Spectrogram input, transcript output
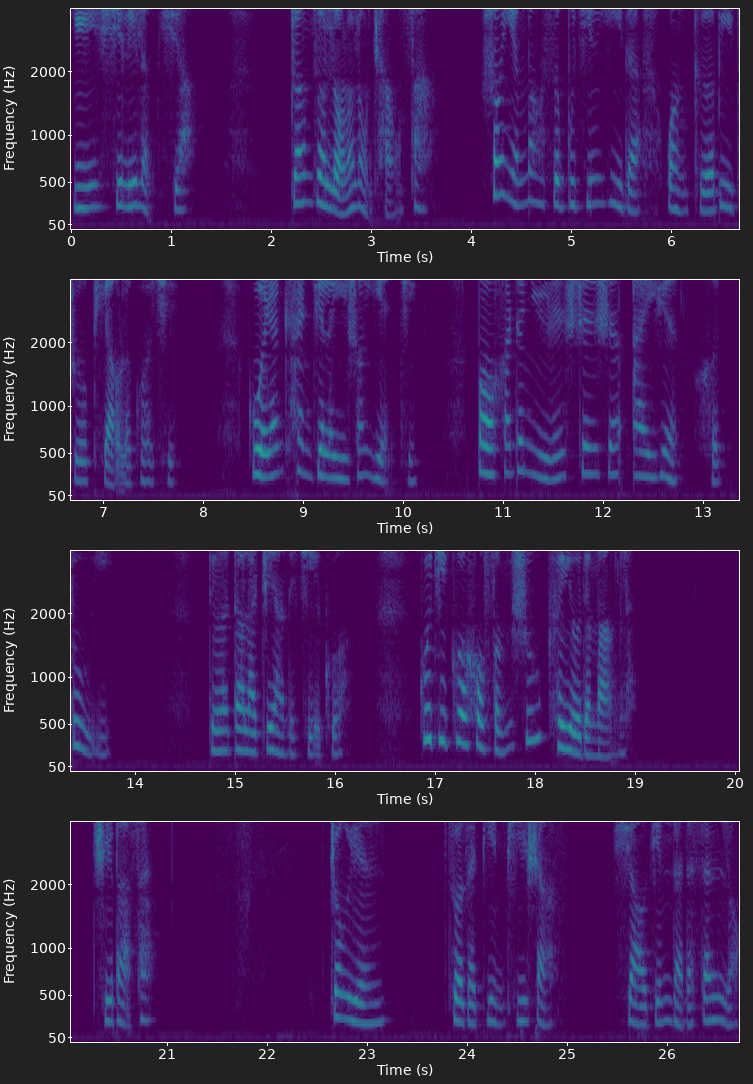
于心里冷笑，装作拢了拢长发，双眼貌似不经意的往隔壁桌瞟了过去，果然看见了一双眼睛，饱含着女人深深哀怨和妒意。得到了这样的结果，估计过后冯叔可有的忙了。吃罢饭。众人坐在电梯上，小金暖的三楼。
